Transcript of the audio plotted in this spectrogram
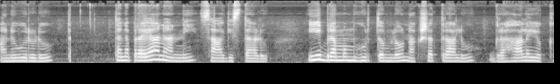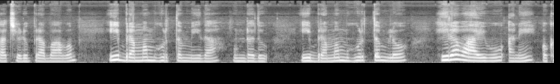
అనువురుడు తన ప్రయాణాన్ని సాగిస్తాడు. ఈ బ్రహ్మ ముహూర్తంలో నక్షత్రాలు గ్రహాల యొక్క చెడు ప్రభావం ఈ బ్రహ్మ ముహూర్తం మీద ఉండదు. ఈ బ్రహ్మ ముహూర్తంలో హిరవాయువు అనే ఒక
